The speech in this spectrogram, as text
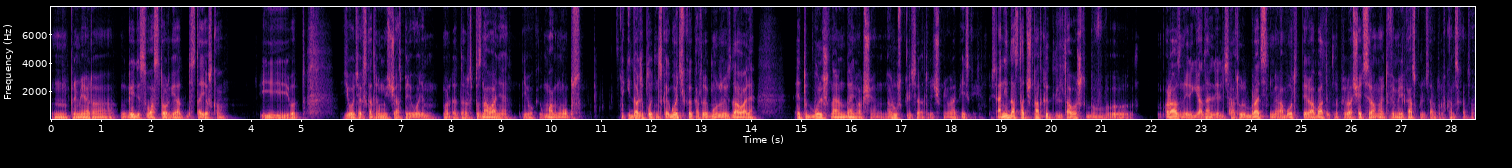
Например, Гэддис в восторге от Достоевского. И вот его текст, который мы сейчас переводим, это распознавание его как магнум опус. И даже плотницкая готика, которую мы уже издавали, это больше, наверное, дань вообще русской литературе, чем европейской. То есть они достаточно открыты для того, чтобы в разные региональные литературы брать, с ними работать, перерабатывать, но превращать все равно это в американскую литературу, в конце концов.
